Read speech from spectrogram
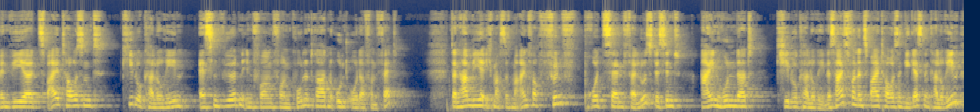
wenn wir 2000 Kilokalorien essen würden in Form von Kohlenhydraten und oder von Fett, dann haben wir, ich mache das mal einfach, 5% Verlust. Das sind 100 Kilokalorien. Das heißt, von den 2000 gegessenen Kalorien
